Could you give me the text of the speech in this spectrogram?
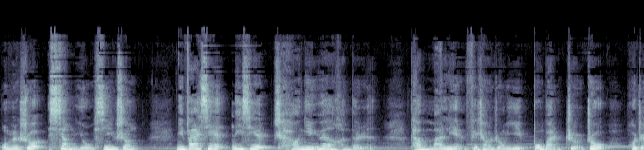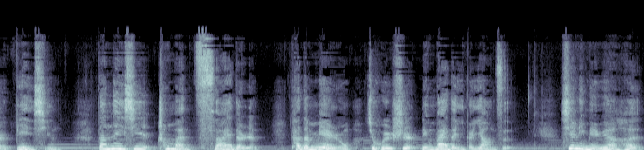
我们说相由心生，你发现那些常年怨恨的人，他满脸非常容易布满褶皱或者变形；但内心充满慈爱的人，他的面容就会是另外的一个样子。心里面怨恨。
